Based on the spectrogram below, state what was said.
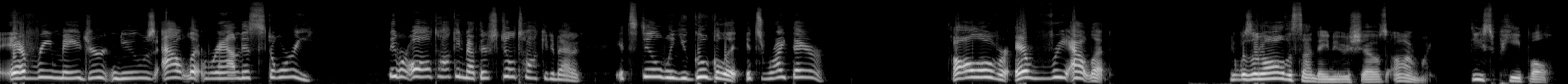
every major news outlet ran this story. They were all talking about it. They're still talking about it. It's still, when you Google it, it's right there. All over, every outlet. It was in all the Sunday news shows. Oh my, these people.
